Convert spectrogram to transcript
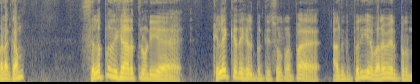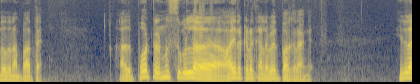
வணக்கம். சிலப்பதிகாரத்தினுடைய கிளைக்கதைகள் பற்றி சொல்கிறப்ப அதுக்கு பெரிய வரவேற்பு இருந்ததை நான் பார்த்தேன். அது போட்ட நிமிஷத்துக்குள்ளே ஆயிரக்கணக்கான பேர் பார்க்குறாங்க. இதில்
